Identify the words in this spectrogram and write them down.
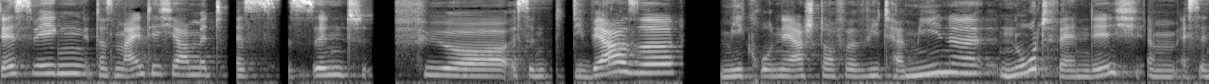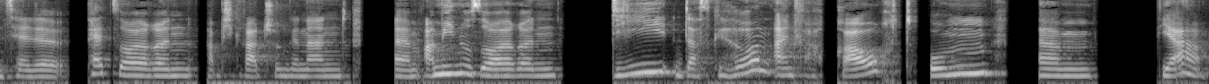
deswegen, das meinte ich ja mit, es sind für, es sind diverse Mikronährstoffe, Vitamine notwendig, ähm, essentielle Fettsäuren, habe ich gerade schon genannt, ähm, Aminosäuren, die das Gehirn einfach braucht, um, ähm, ja,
